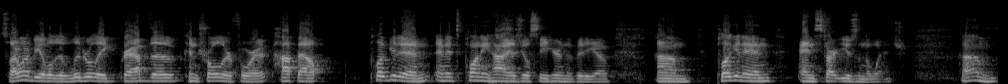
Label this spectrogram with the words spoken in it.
so I want to be able to literally grab the controller for it, hop out, plug it in, and it's plenty high as you'll see here in the video. Um, plug it in and start using the winch. Um,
